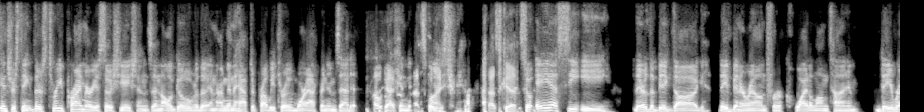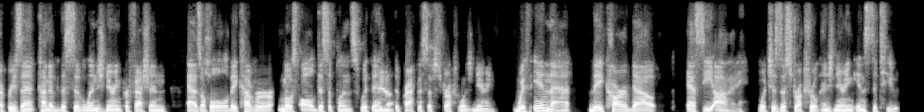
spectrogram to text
interesting. There's three primary associations, and I'll go over the, and I'm going to have to probably throw more acronyms at it. Okay, can, that's fine. that's good. So ASCE, they're the big dog. They've been around for quite a long time. They represent kind of the civil engineering profession as a whole. They cover most all disciplines within yeah. the practice of structural engineering. Within that, they carved out SEI, which is the Structural Engineering Institute.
